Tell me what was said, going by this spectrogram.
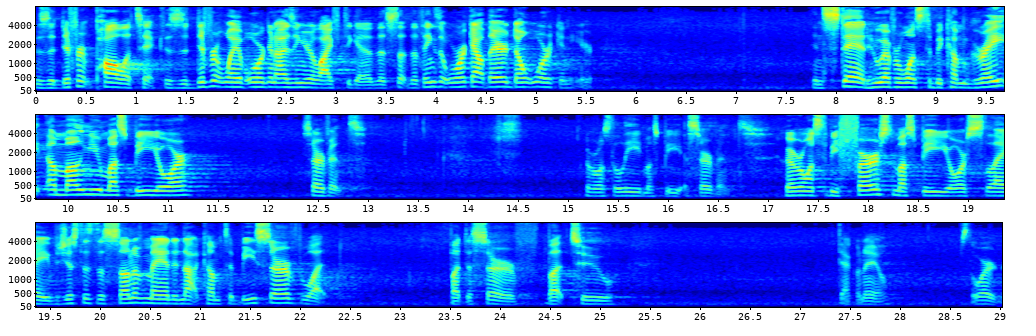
This is a different politic. This is a different way of organizing your life together. The, the things that work out there don't work in here. Instead, whoever wants to become great among you must be your servant. Whoever wants to lead must be a servant. Whoever wants to be first must be your slave, just as the Son of Man did not come to be served, what? But to serve, but to diakoneo. It's the word.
